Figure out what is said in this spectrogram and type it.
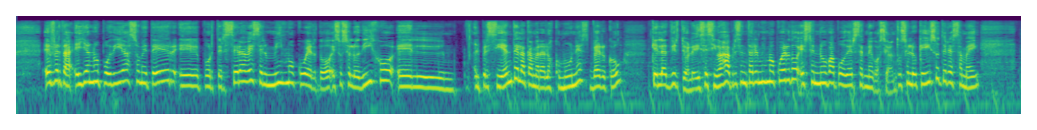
es verdad, ella no podía someter eh, por tercera vez el mismo acuerdo, eso se lo dijo el, el presidente de la Cámara de los Comunes, Bercow, que le advirtió, le dice, si vas a presentar el mismo acuerdo, ese no va a poder ser negociado. Entonces, lo que hizo Theresa May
